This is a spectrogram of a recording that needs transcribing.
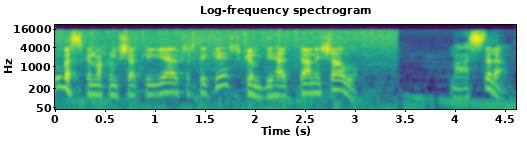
وبس كان معكم شركيات شركي كيش كم ديهات الثانية إن شاء الله. مع السلامة.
